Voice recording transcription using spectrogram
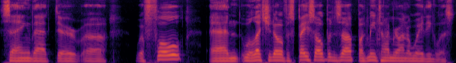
saying that they're uh, we're full and we'll let you know if a space opens up. But meantime, you're on a waiting list.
